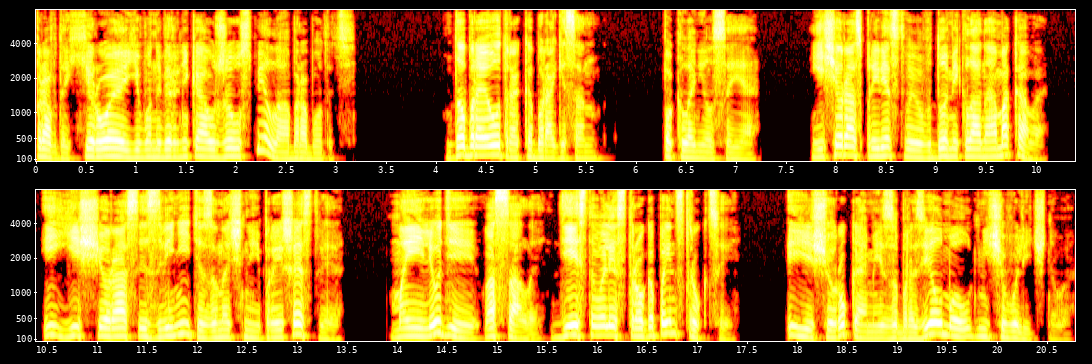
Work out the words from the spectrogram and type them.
Правда, Хероя его наверняка уже успела обработать. «Доброе утро, Кабураги-сан», — поклонился я. «Еще раз приветствую в доме клана Амакава. И еще раз извините за ночные происшествия. Мои люди, вассалы, действовали строго по инструкции». И еще руками изобразил, мол, ничего личного.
